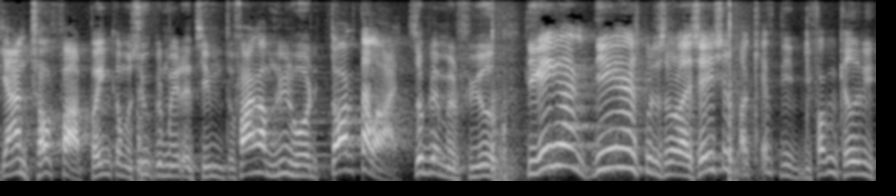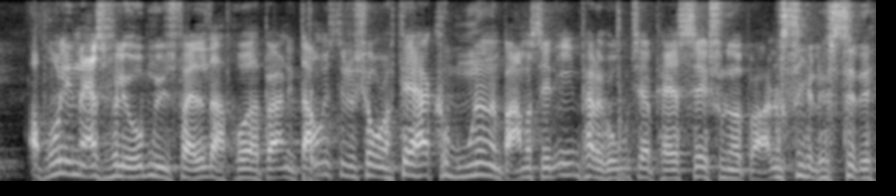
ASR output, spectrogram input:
de har en topfart på 1,7 km i timen. Du fanger dem lynhurtigt. Doktorleg, så bliver man fyret. De kan ikke engang, de kan ikke engang spille Civilization. Og kæft, de, de er fucking kedelige. Og problemet er selvfølgelig åbenlyst for alle, der har prøvet at have børn i daginstitutioner. Det er, at kommunerne bare må sætte en pædagog til at passe 600 børn, hvis de har lyst til det.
